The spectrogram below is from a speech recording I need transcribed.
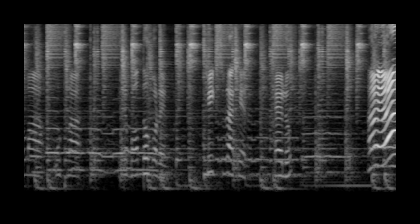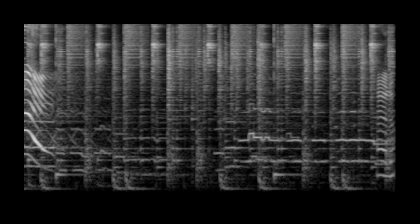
নামা উঠা, এটা বন্ধ করেন। ফিক্স রাখেন। হ্যালো! হ্যালো।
